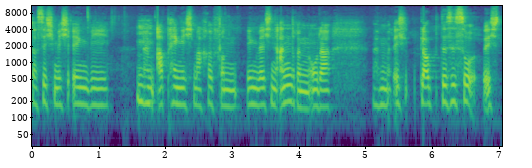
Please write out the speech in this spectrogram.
dass ich mich irgendwie mhm. ähm, abhängig mache von irgendwelchen anderen. Oder ähm, ich glaube, das ist so, ich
